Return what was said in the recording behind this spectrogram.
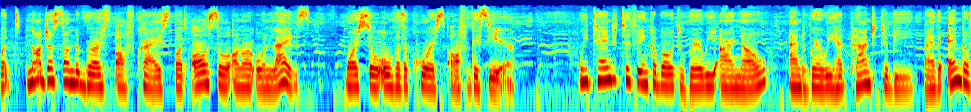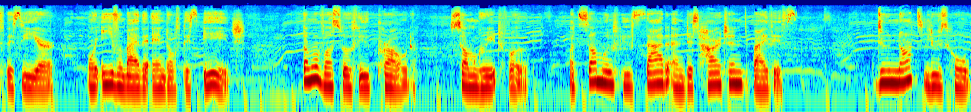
but not just on the birth of Christ, but also on our own lives, more so over the course of this year. We tend to think about where we are now and where we had planned to be by the end of this year or even by the end of this age. Some of us will feel proud, some grateful, but some will feel sad and disheartened by this. Do not lose hope.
